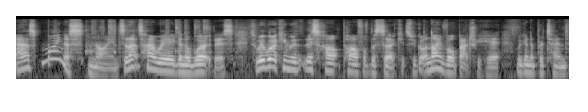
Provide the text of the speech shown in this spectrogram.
as minus 9. So that's how we're going to work this. So we're working with this half of the circuit. So we've got a 9 volt battery here. We're going to pretend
